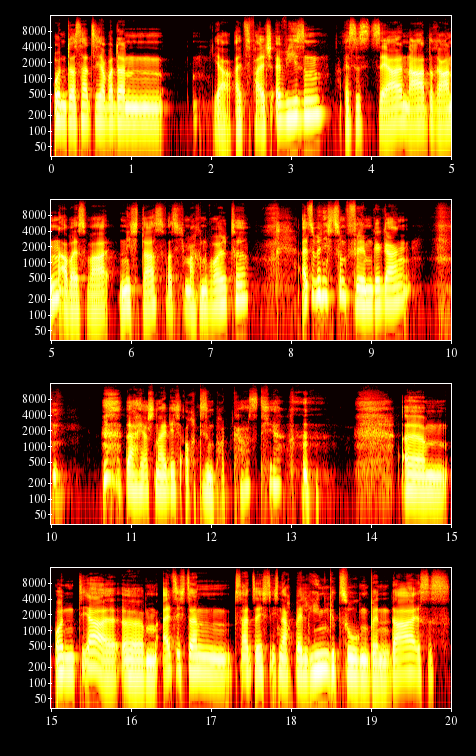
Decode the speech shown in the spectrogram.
Und das hat sich aber dann ja als falsch erwiesen. Es ist sehr nah dran, aber es war nicht das, was ich machen wollte. Also bin ich zum Film gegangen. Daher schneide ich auch diesen Podcast hier. ähm, und ja, ähm, als ich dann tatsächlich nach Berlin gezogen bin, da ist es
